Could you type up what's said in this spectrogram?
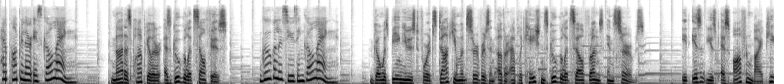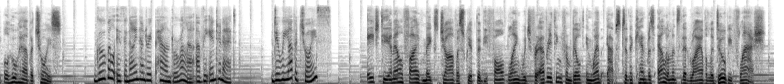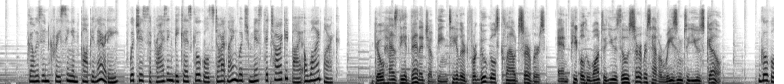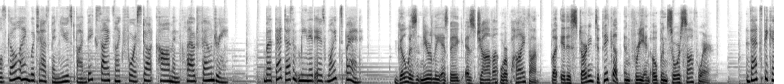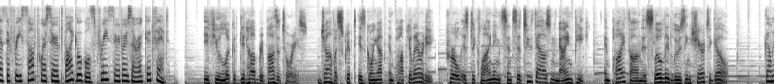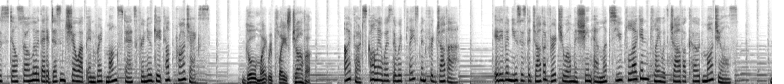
How popular is Golang? Not as popular as Google itself is. Google is using Golang. Go is being used for its document servers and other applications Google itself runs and serves. It isn't used as often by people who have a choice. Google is the 900-pound gorilla of the internet. Do we have a choice? HTML5 makes JavaScript the default language for everything from built-in web apps to the canvas elements that rival Adobe Flash. Go is increasing in popularity, which is surprising because Google's Dart language missed the target by a wide mark. Go has the advantage of being tailored for Google's cloud servers, and people who want to use those servers have a reason to use Go. Google's Go language has been used by big sites like Force.com and Cloud Foundry. But that doesn't mean it is widespread. Go isn't nearly as big as Java or Python, but it is starting to pick up in free and open source software. That's because the free software served by Google's free servers are a good fit. If you look at GitHub repositories, JavaScript is going up in popularity, Perl is declining since the 2009 peak, and Python is slowly losing share to Go. Go is still so low that it doesn't show up in Red Monk stats for new GitHub projects. Go might replace Java. I thought Scala was the replacement for Java. It even uses the Java Virtual Machine and lets you plug and play with Java code modules.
